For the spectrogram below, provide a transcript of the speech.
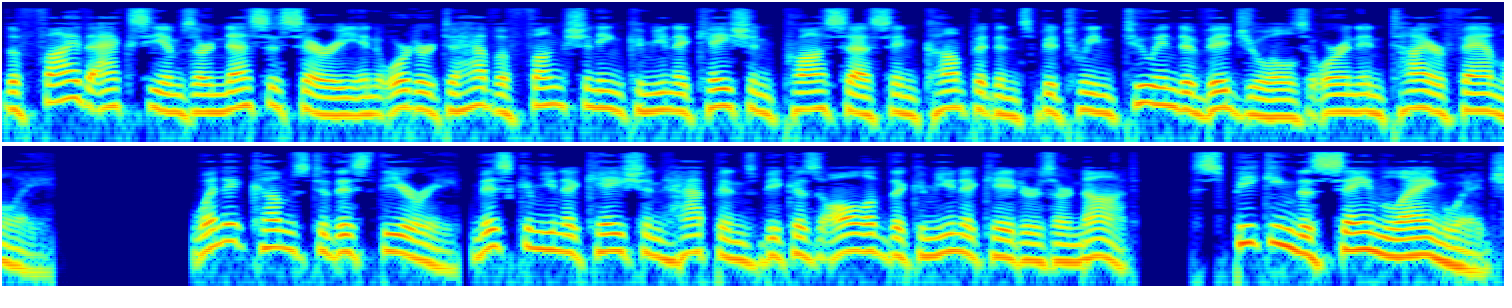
The five axioms are necessary in order to have a functioning communication process and competence between two individuals or an entire family. When it comes to this theory, miscommunication happens because all of the communicators are not speaking the same language.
